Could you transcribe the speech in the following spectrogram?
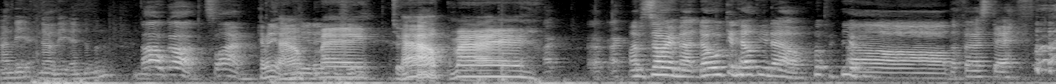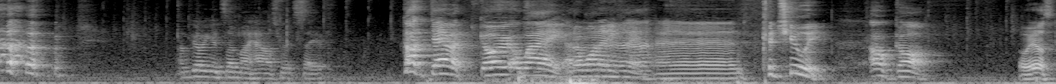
and the creeper. no the enderman. Oh god, slime. How many iron do you need? Two. me! I, I, I'm sorry, Matt. No one can help you now. You're- oh, the first death. I'm going inside my house where it's safe. God damn it! Go away. I don't want anything. And Kachui. Oh god. Oh yes.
